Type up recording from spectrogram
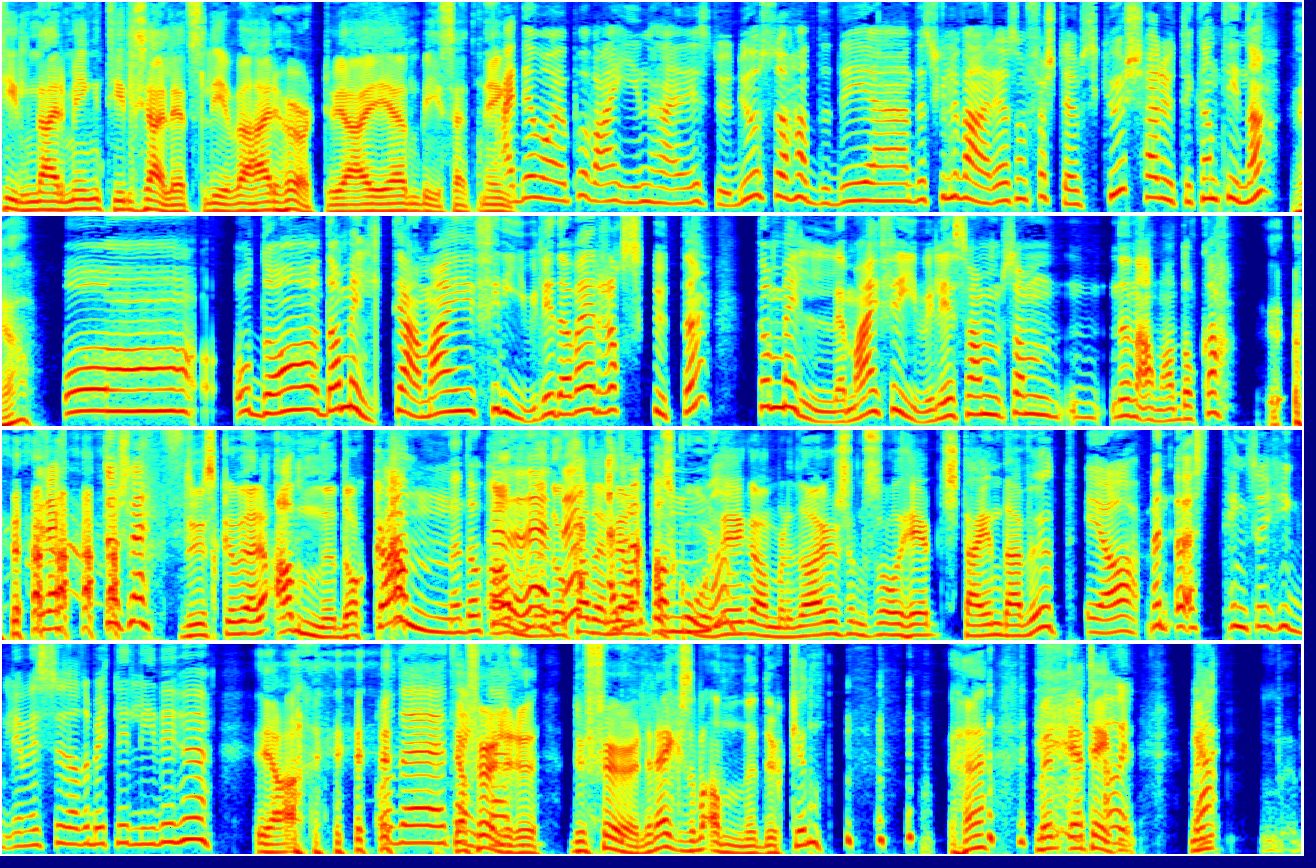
tilnærming til kjærlighetslivet her, hørte jeg i en bisetning. Nei, det var jo på vei inn her i studio, så hadde de eh, Det skulle være sånn førstehjelpskurs her ute i kantina. Ja. Og, og da, da meldte jeg meg frivillig. Da var jeg raskt ute til å melde meg frivillig som, som den Anna-dokka. Rett og slett. Du skal være andedokka! Andedokka, er det det heter? den vi hadde på Anna. skolen i gamle dager, som så helt stein dau ut. Ja, men tenk så hyggelig hvis du hadde blitt litt liv i hu. Ja, Og det ja føler jeg du Du føler deg ikke som andedukken? Men jeg tenker men,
